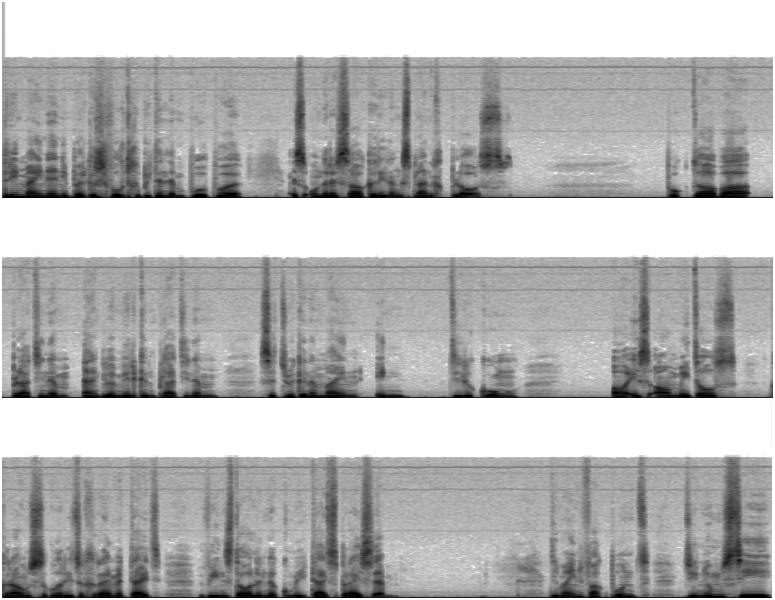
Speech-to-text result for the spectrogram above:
Drie myne in die Burgersvoortgebied in Limpopo is onder een sake redingsplan geplaas. Boktaba Platinum, Anglo-American Platinum, Sitwikene Mine en Dilukong ASA Metals kraam sukkel reeds een geruime tyd weens dalende communiteitspryse. Die mijnvakbond Genome sê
